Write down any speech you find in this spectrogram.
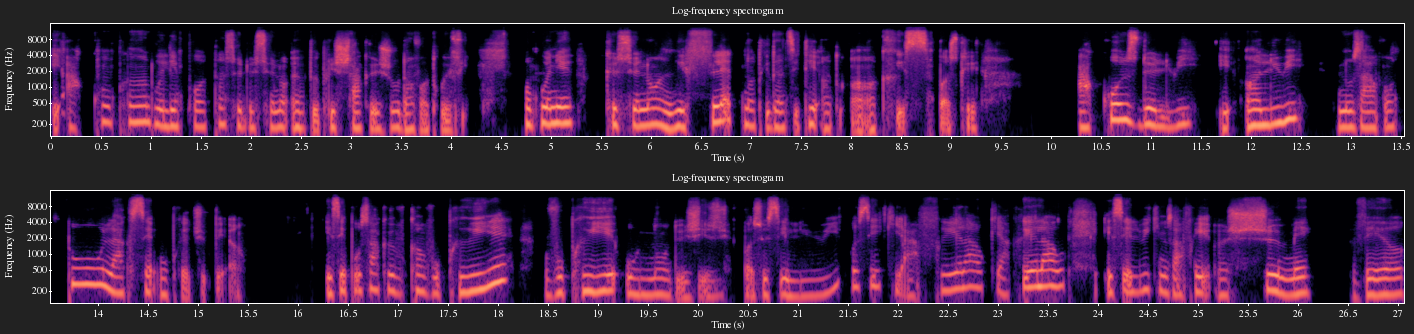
et à comprendre l'importance de ce nom un peu plus chaque jour dans votre vie. Comprenez que ce nom reflète notre identité en, en Christ parce que à cause de lui et en lui, nous avons tout l'accès auprès du Père. Et c'est pour ça que quand vous priez, vous priez au nom de Jésus. Parce que c'est lui aussi qui a créé là, qui a créé là, et c'est lui qui nous a fait un chemin vers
